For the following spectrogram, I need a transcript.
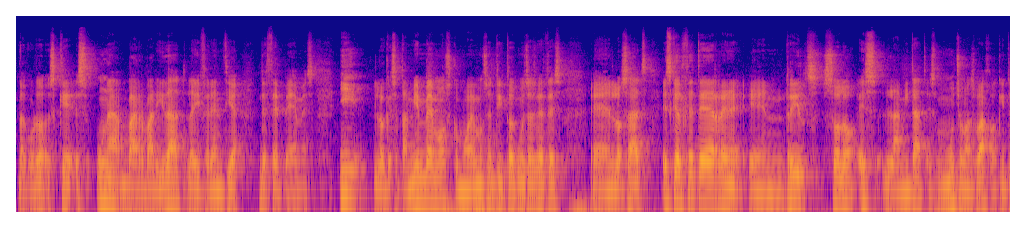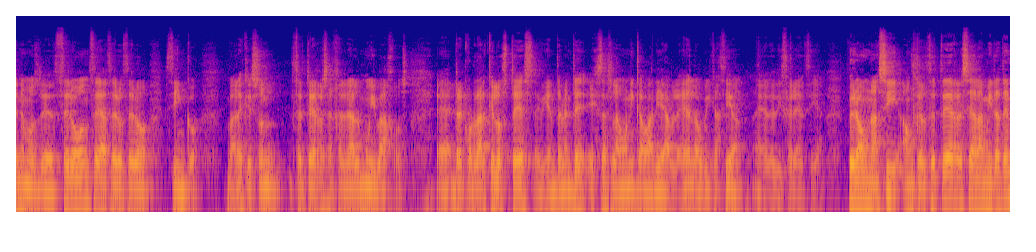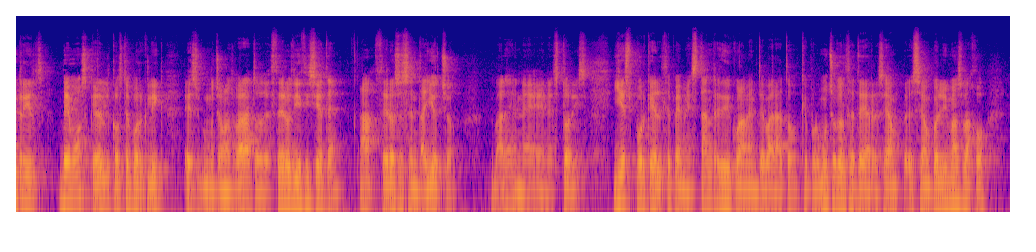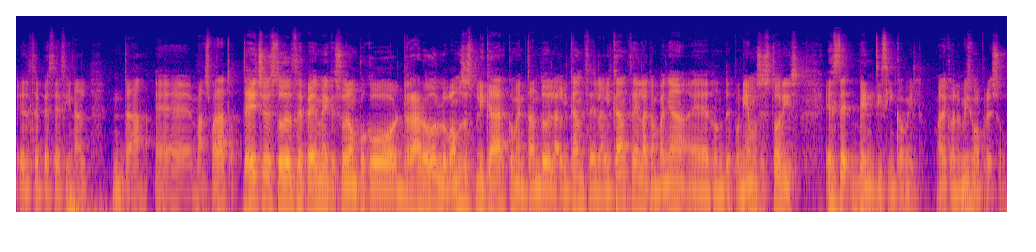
¿De acuerdo? Es que es una barbaridad la diferencia de CPMs. Y lo que también vemos, como vemos en TikTok muchas veces, en los ads, es que el CTR en Reels solo es la mitad, es mucho más bajo. Aquí tenemos de 0.11 a 0.05. ¿vale? Que son CTRs en general muy bajos. Eh, recordar que los test, evidentemente, esta es la única variable, ¿eh? la ubicación eh, de diferencia. Pero aún así, aunque el CTR sea la mitad en Reels, vemos que el coste por clic es mucho más barato, de 0.17 a 0.68. ¿vale? En, Stories. Y es porque el CPM es tan ridículamente barato que por mucho que el CTR sea un, sea un pelín más bajo, el CPC final da eh, más barato. De hecho, esto del CPM, que suena un poco raro, lo vamos a explicar comentando el alcance. El alcance en la campaña eh, donde poníamos Stories es de 25.000, ¿vale? Con el mismo precio,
